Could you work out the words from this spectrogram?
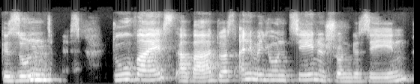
gesund mhm. ist. Du weißt aber, du hast eine Million Zähne schon gesehen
